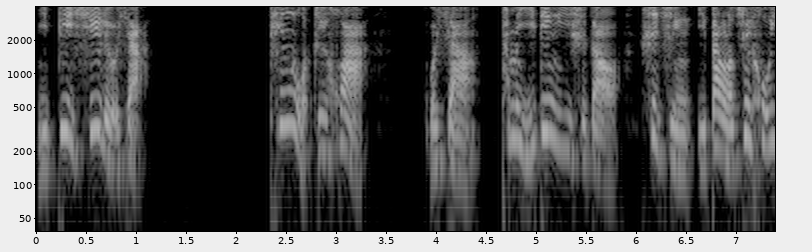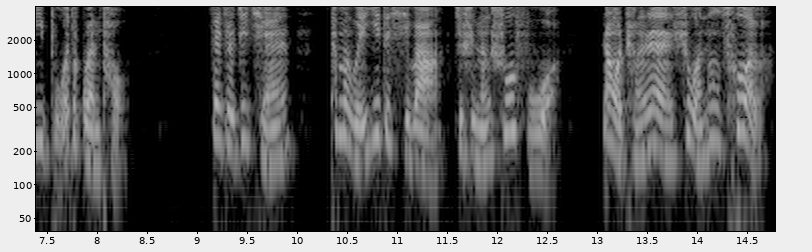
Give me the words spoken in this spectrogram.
你必须留下。听了我这话，我想他们一定意识到事情已到了最后一搏的关头。在这之前，他们唯一的希望就是能说服我，让我承认是我弄错了。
